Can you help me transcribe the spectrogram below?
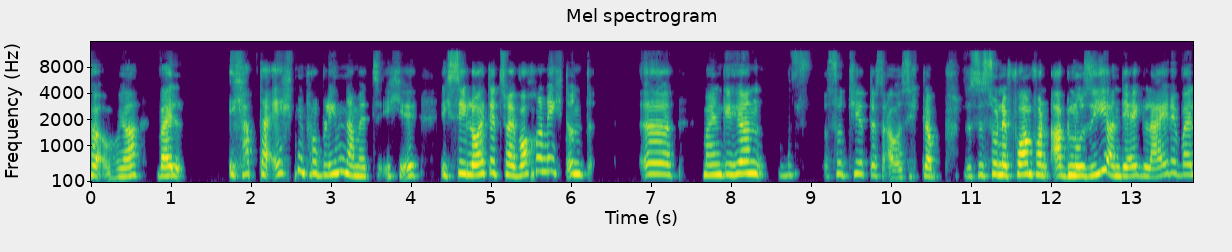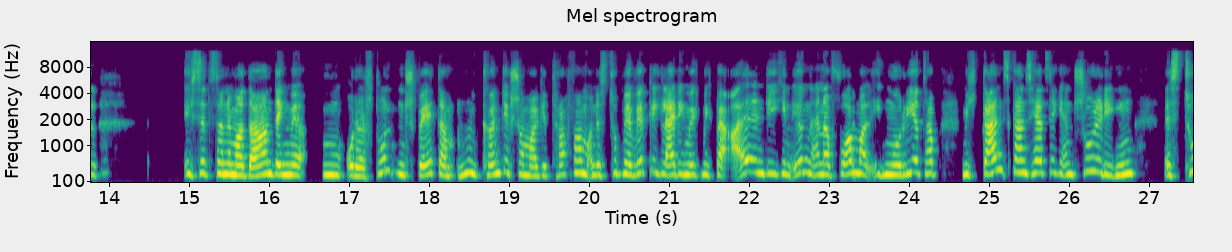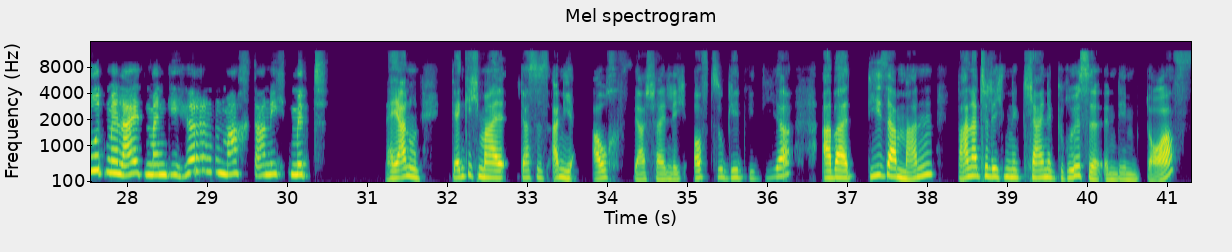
ja, weil ich habe da echt ein Problem damit. Ich, äh, ich sehe Leute zwei Wochen nicht und äh, mein Gehirn sortiert das aus. Ich glaube, das ist so eine Form von Agnosie, an der ich leide, weil ich sitze dann immer da und denke mir, hm, oder Stunden später, hm, könnte ich schon mal getroffen haben. Und es tut mir wirklich leid. Ich möchte mich bei allen, die ich in irgendeiner Form mal ignoriert habe, mich ganz, ganz herzlich entschuldigen. Es tut mir leid, mein Gehirn macht da nicht mit. Naja, nun denke ich mal, dass es Anni auch wahrscheinlich oft so geht wie dir. Aber dieser Mann war natürlich eine kleine Größe in dem Dorf.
